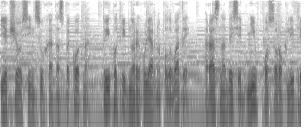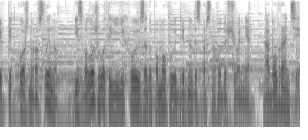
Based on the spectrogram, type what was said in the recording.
Якщо осінь суха та спекотна, то її потрібно регулярно поливати раз на 10 днів по 40 літрів під кожну рослину і зволожувати її хвою за допомогою дрібнодисперсного дощування або вранці,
